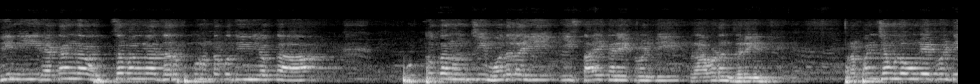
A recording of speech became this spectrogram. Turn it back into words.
దీన్ని ఈ రకంగా ఉత్సవంగా జరుపుకున్నటకు దీని యొక్క పుట్టుక నుంచి మొదలయ్యి ఈ స్థాయికి అనేటువంటి రావడం జరిగింది. ప్రపంచంలో ఉండేటువంటి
